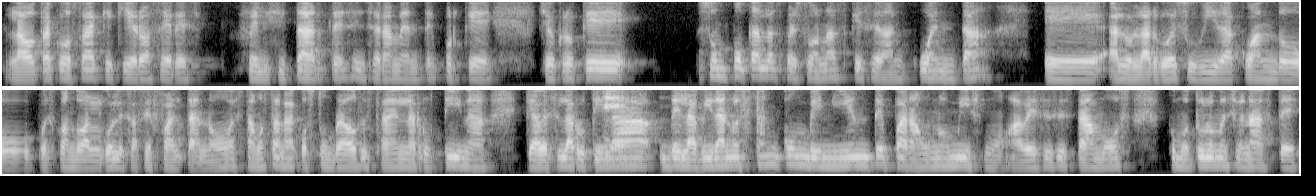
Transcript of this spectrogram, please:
la otra cosa que quiero hacer es felicitarte, sinceramente, porque yo creo que son pocas las personas que se dan cuenta eh, a lo largo de su vida cuando, pues, cuando algo les hace falta, ¿no? Estamos tan acostumbrados a estar en la rutina que a veces la rutina de la vida no es tan conveniente para uno mismo. A veces estamos, como tú lo mencionaste,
